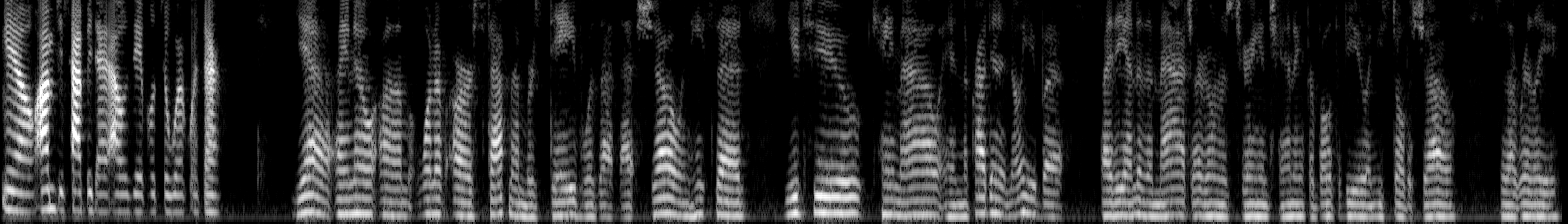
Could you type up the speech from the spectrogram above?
you know, I'm just happy that I was able to work with her. Yeah, I know. Um, one of our staff members, Dave, was at that show, and he said you two came out, and the crowd didn't know you, but by the end of the match, everyone was cheering and chanting for both of you, and you stole the show. So that really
